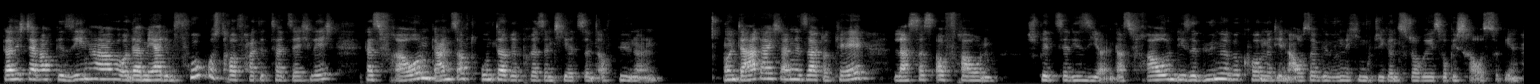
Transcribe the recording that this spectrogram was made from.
dass ich dann auch gesehen habe oder mehr den Fokus drauf hatte tatsächlich, dass Frauen ganz oft unterrepräsentiert sind auf Bühnen. Und da habe ich dann gesagt, okay, lass das auf Frauen spezialisieren, dass Frauen diese Bühne bekommen, mit ihren außergewöhnlichen, mutigen Stories wirklich rauszugehen.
